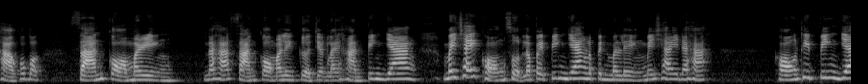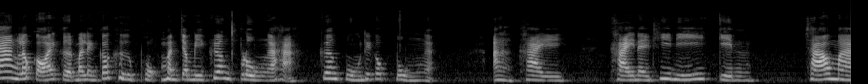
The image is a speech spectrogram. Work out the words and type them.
ข่าวเขาบอกสารก่อมะเร็งนะคะ สารก่อมะเร็งเกิดจากอะไรอาหารปิ้งย่าง ไม่ใช่ของสดแล้วไปปิ้งย่างแล้วเป็นมะเร็งไม่ใช่นะคะ ของที่ปิ้งย่างแล้วก่อให้เกิดมะเร็งก็คือผงมันจะมีเครื่องปรุงอะค่ะ เครื่องปรุงที่เขาปรุงอะอะใครใครในที่นี้กินเช้ามา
